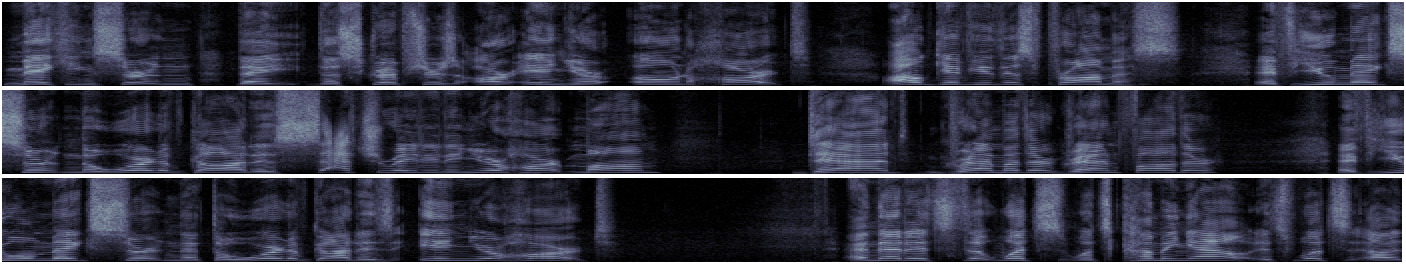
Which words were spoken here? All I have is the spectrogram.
making certain that the scriptures are in your own heart. I'll give you this promise. If you make certain the Word of God is saturated in your heart, mom, dad, grandmother, grandfather, if you will make certain that the Word of God is in your heart, and that it's the, what's, what's coming out. It's what's uh,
